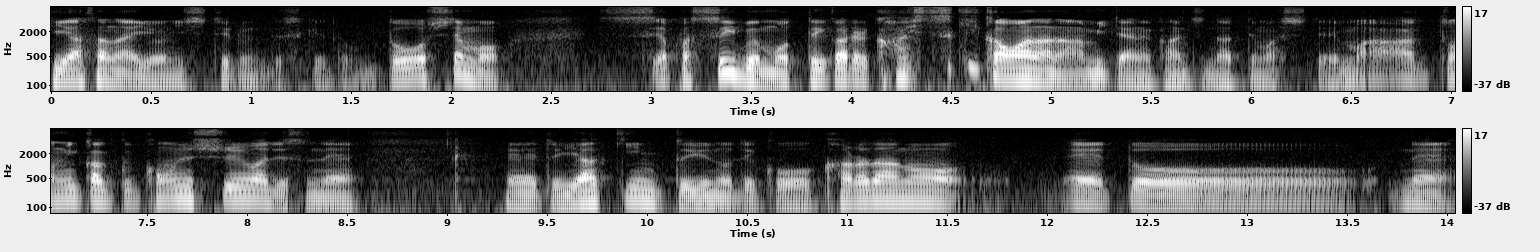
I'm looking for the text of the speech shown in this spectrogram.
冷やさないようにしてるんですけどどうしてもやっぱ水分持っていかれる加湿器買わななみたいな感じになってましてまあとにかく今週はですねえーと、夜勤というのでこう体の、えーとね、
